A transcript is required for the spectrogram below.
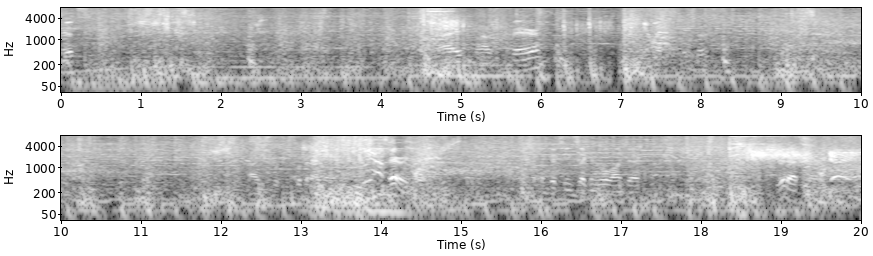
Chips. Alright, fair. Alright, just flip it out. There we go. A 15 second roll on deck. Good effort.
